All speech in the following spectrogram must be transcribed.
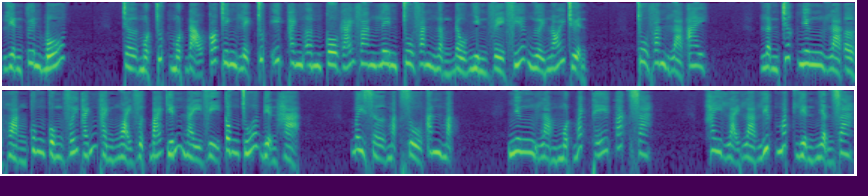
Liền tuyên bố. Chờ một chút một đạo có trinh lệch chút ít thanh âm cô gái vang lên, Chu Văn ngẩng đầu nhìn về phía người nói chuyện. Chu Văn là ai? Lần trước nhưng là ở Hoàng cung cùng với Thánh Thành ngoại vực bái kiến này vị công chúa điện hạ. Bây giờ mặc dù ăn mặc. Nhưng làm một bách thế tác ra. Hay lại là liếc mắt liền nhận ra.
